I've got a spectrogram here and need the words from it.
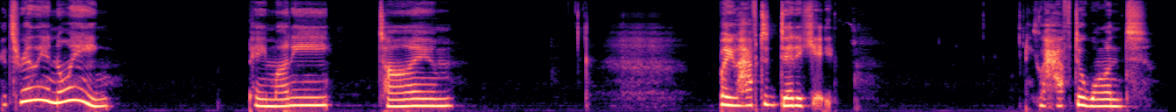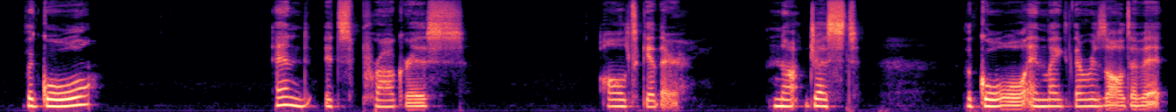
it's really annoying. Pay money time. But you have to dedicate. You have to want the goal. And its progress all together, not just the goal and like the result of it.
